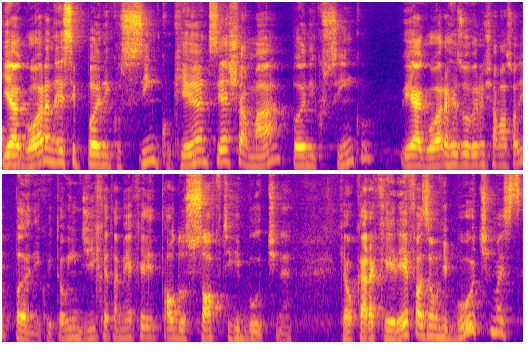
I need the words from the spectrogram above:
E agora nesse Pânico 5, que antes ia chamar Pânico 5, e agora resolveram chamar só de Pânico. Então indica também aquele tal do soft reboot, né? Que é o cara querer fazer um reboot, mas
